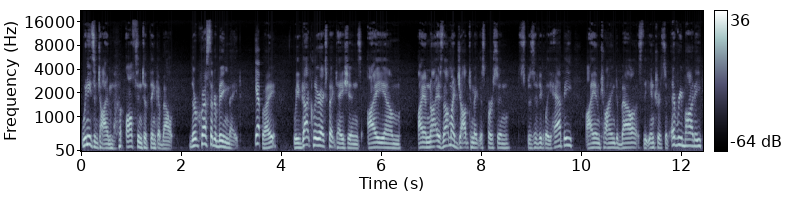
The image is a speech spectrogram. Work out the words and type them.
we need some time often to think about the requests that are being made. Yep. Right. We've got clear expectations. I am. I am not. It's not my job to make this person specifically happy. I am trying to balance the interests of everybody.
